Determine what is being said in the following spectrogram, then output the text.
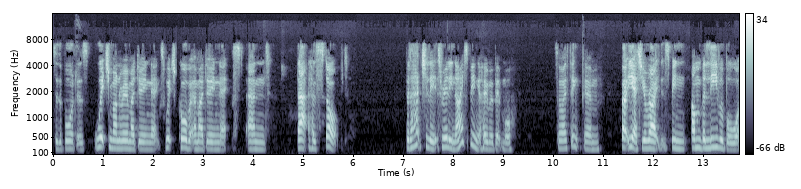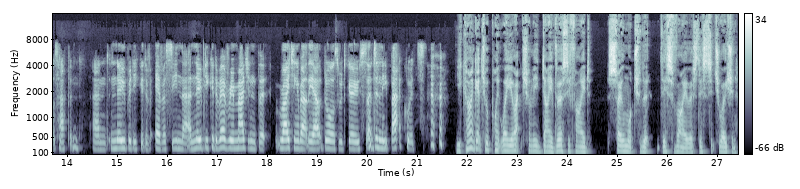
to the borders? Which Munro am I doing next? Which Corbett am I doing next? And that has stopped. But actually, it's really nice being at home a bit more. So I think, um, but yes, you're right. It's been unbelievable what's happened and nobody could have ever seen that and nobody could have ever imagined that writing about the outdoors would go suddenly backwards you can't get to a point where you're actually diversified so much that this virus this situation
